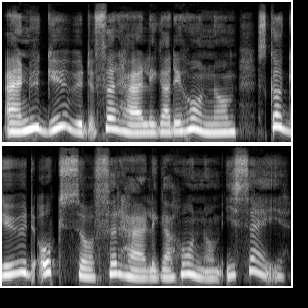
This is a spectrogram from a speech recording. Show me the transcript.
Är nu Gud förhärligad i honom ska Gud också förhärliga honom i sig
